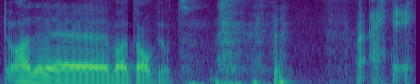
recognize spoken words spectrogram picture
då hade det varit avgjort. Nej.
